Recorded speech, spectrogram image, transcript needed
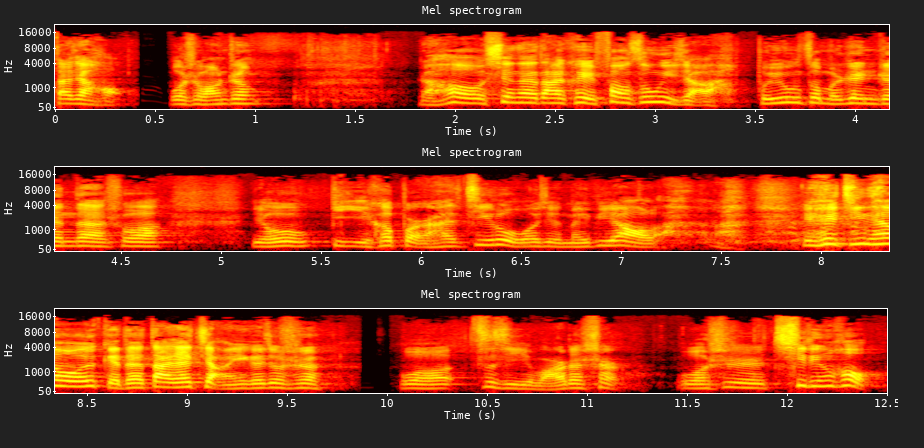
大家好，我是王征。然后现在大家可以放松一下啊，不用这么认真的说有笔和本儿还记录，我觉得没必要了啊。因为今天我给大大家讲一个就是我自己玩的事儿。我是七零后，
